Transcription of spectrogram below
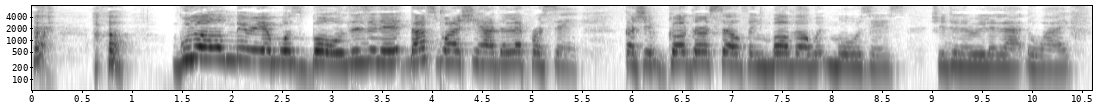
Good old Miriam was bold, isn't it? That's why she had the leprosy. Because she got herself in bother with Moses. She didn't really like the wife.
